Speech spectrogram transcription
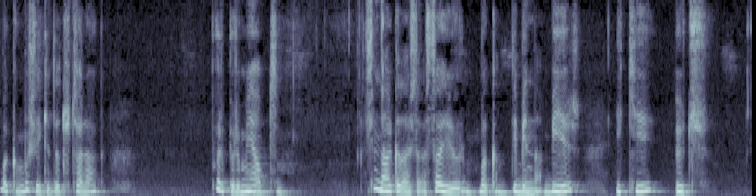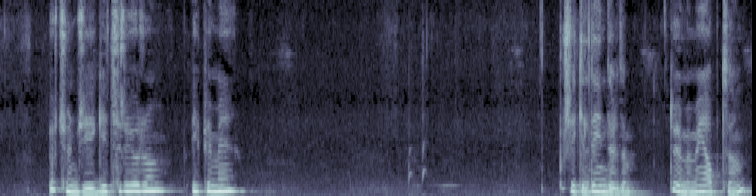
Bakın bu şekilde tutarak pırpırımı yaptım. Şimdi arkadaşlar sayıyorum. Bakın dibinden 1, 2, 3. Üçüncüye getiriyorum ipimi. Bu şekilde indirdim. Düğümümü yaptım.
